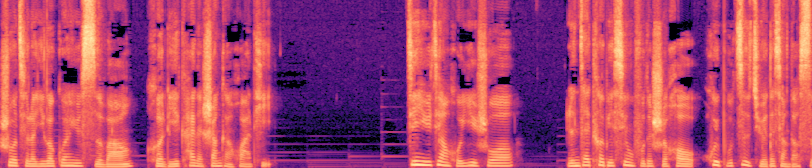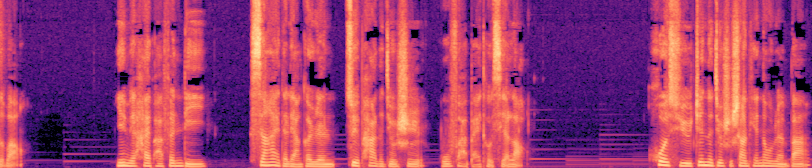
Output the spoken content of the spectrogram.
说起了一个关于死亡和离开的伤感话题。金鱼酱回忆说：“人在特别幸福的时候，会不自觉地想到死亡，因为害怕分离。相爱的两个人最怕的就是。”无法白头偕老，或许真的就是上天弄人吧。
